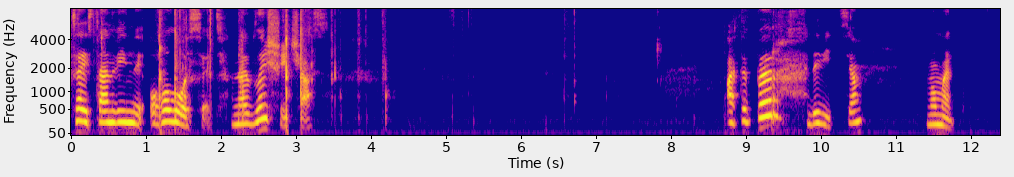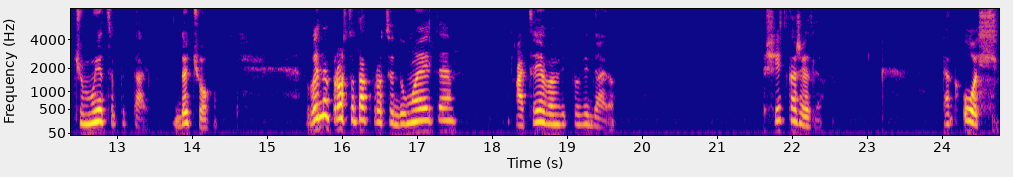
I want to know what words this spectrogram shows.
Цей стан війни оголосять в найближчий час. А тепер дивіться момент. Чому я це питаю? До чого? Ви не просто так про це думаєте, а це я вам відповідаю. Шістка жезлів. Так ось.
